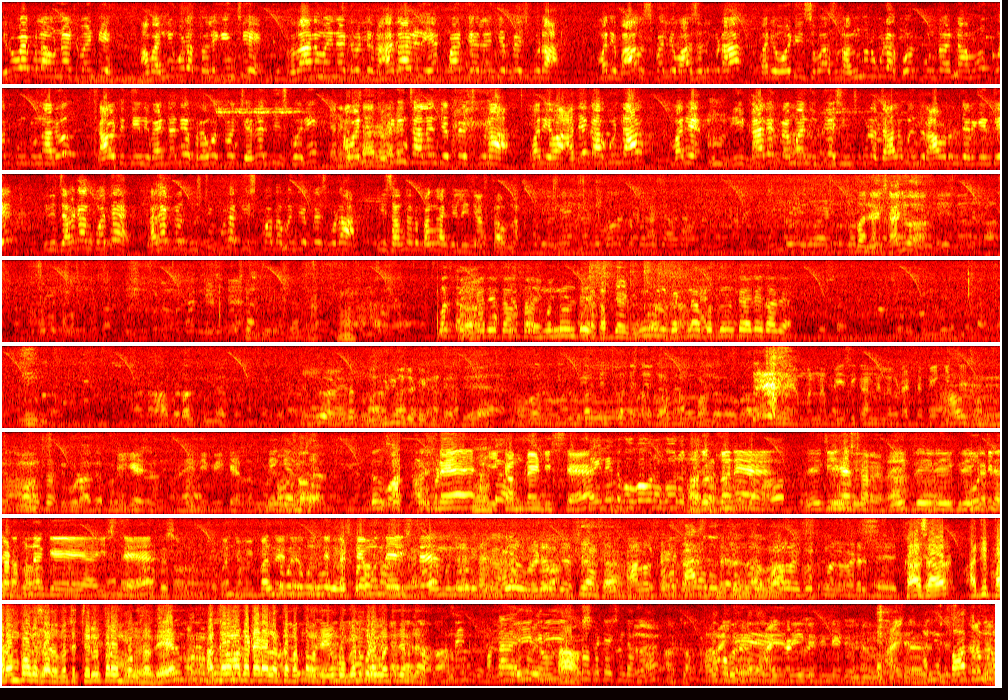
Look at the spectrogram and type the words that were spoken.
ఇరువైపులా ఉన్నటువంటి అవన్నీ కూడా తొలగించి ప్రధానమైనటువంటి రహదారిని ఏర్పాటు చేయాలని చెప్పేసి కూడా మరి బావస్పల్లి వాసులు కూడా మరి ఓడిసి వాసులు అందరూ కూడా కోరుకుంటున్నాము కోరుకుంటున్నారు. కాబట్టి దీన్ని వెంటనే ప్రభుత్వం చర్యలు తీసుకొని అవన్నీ తొలగించాలని చెప్పేసి కూడా మరి అదే కాకుండా మరి ఈ కార్యక్రమాన్ని ఉద్దేశించి కూడా చాలా మంది రావడం జరిగింది. ఇది జరగకపోతే కలెక్టర్ దృష్టికి కూడా తీసుకుపోతామని చెప్పేసి కూడా ఈ సందర్భంగా తెలియజేస్తా ఉన్నాం. అదే దాని ముందు ఉంటే ఊర్లు కట్టినా పొద్దు ఉంటే అదే అదే మన బేసిక్ అన్నిలో కూడా అట్లా పీకేసేసాం పీకేసాం అది ఇది పీకేయాలి అప్పుడే ఈ కంప్లైంట్ ఇస్తే మొదట్లోనే తీసేస్తారు కదా పూర్తి కట్టుకున్నాక ఇస్తే కొంచెం ఇబ్బంది అవుతుంది కట్టే ముందే ఇస్తే కాదు సార్ అది పరంపోక సార్ మొత్తం చెరువు పరంపోక సార్ అది అక్రమ కట్టడాలంతా మొత్తం అది ఏం ఒకటి కూడా మంచిదేం లేదు బాత్రూమ్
